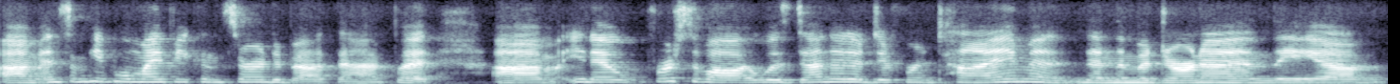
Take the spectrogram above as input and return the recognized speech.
um, and some people might be concerned about that. But um, you know, first of all, it was done at a different time than the Moderna and the um,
